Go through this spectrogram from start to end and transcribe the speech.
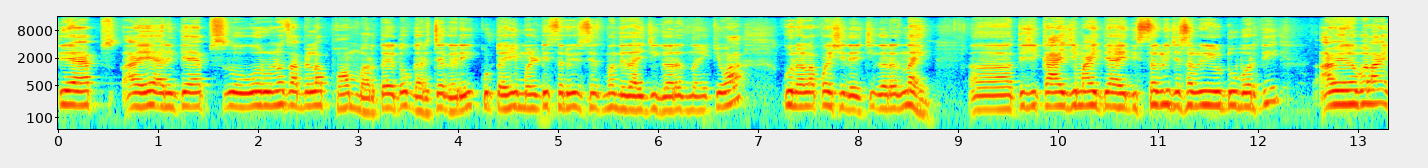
ते ॲप्स आहे आणि ते ॲप्सवरूनच आपल्याला फॉर्म भरता येतो. घरच्या घरी कुठंही मल्टी सर्व्हिसेसमध्ये जायची गरज नाही किंवा कुणाला पैसे द्यायची गरज नाही. तिची काय जी माहिती आहे ती सगळीची सगळी यूट्यूबवरती अवेलेबल आहे.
